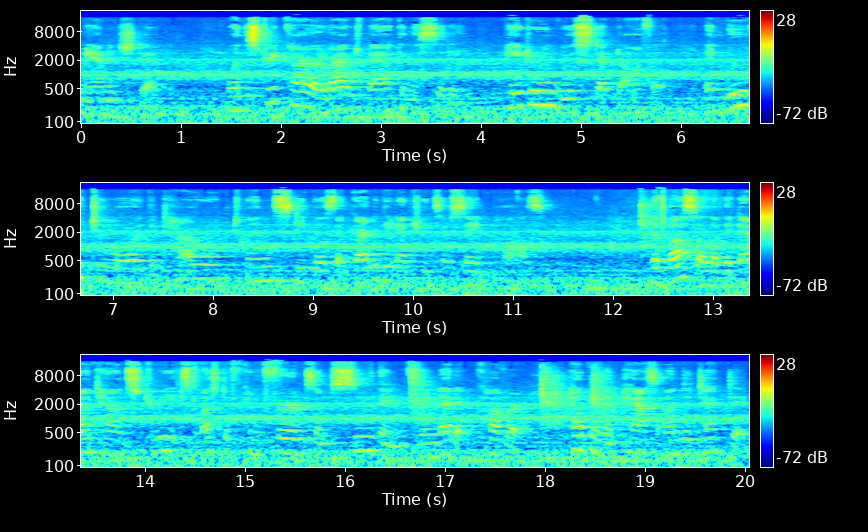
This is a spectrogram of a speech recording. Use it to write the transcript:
managed it. When the streetcar arrived back in the city, Pedro and Ruth stepped off it and moved toward the towering twin steeples that guarded the entrance of St. Paul's. The bustle of the downtown streets must have conferred some soothing, frenetic cover, helping them pass undetected,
